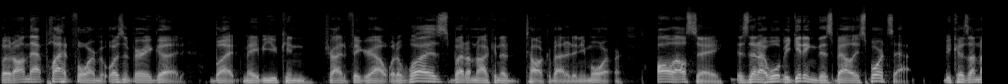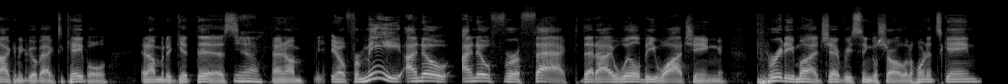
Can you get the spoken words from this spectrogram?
but on that platform it wasn't very good. But maybe you can try to figure out what it was, but I'm not going to talk about it anymore. All I'll say is that I will be getting this Bally Sports app because I'm not going to go back to cable and I'm going to get this. Yeah. And I'm, you know, for me, I know, I know for a fact that I will be watching pretty much every single Charlotte Hornets game.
